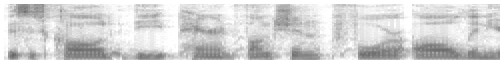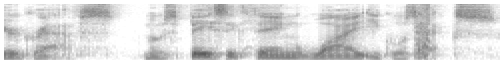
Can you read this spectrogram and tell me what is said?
This is called the parent function for all linear graphs. Most basic thing, y equals x.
